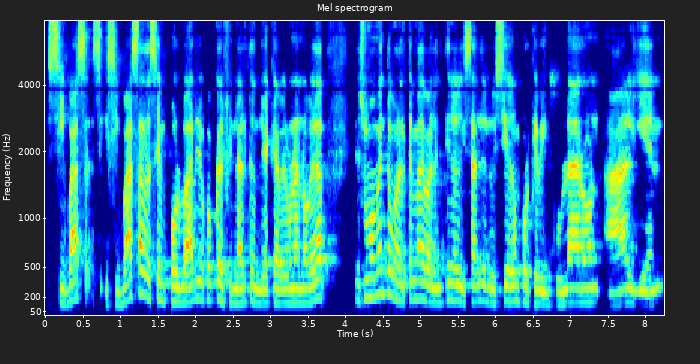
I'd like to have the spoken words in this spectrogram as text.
si vas, si, vas a desempolvar, yo creo que al final tendría que haber una novedad. En su momento con el tema de Valentina Elizalde lo hicieron porque vincularon a alguien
